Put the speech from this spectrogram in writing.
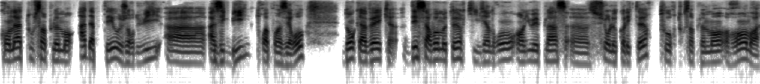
qu'on a tout simplement adapté aujourd'hui à, Zigbee 3.0 donc avec des servomoteurs qui viendront en lieu et place euh, sur le collecteur pour tout simplement rendre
